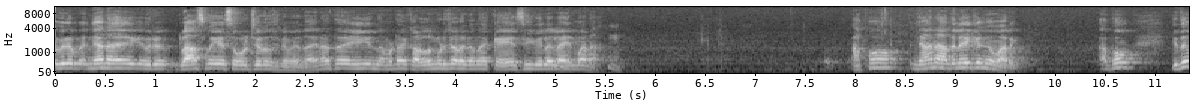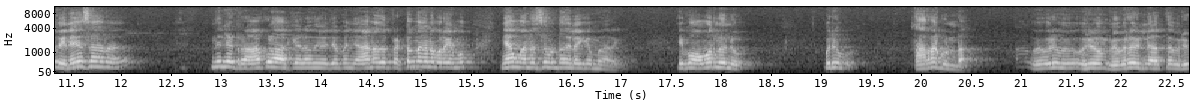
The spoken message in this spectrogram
ഒരു ഞാൻ ഒരു ഗ്ലാസ് വൈ സോൾജിയർ സിനിമയാണ് അതിനകത്ത് ഈ നമ്മുടെ കള്ളം കുടിച്ച് നടക്കുന്ന കെ എസ് സി വിയിലെ ലൈൻമാനാണ് അപ്പോൾ ഞാൻ അതിലേക്ക് അങ്ങ് മാറി. അപ്പോൾ ഇത് വിനയ സാറ് നിന്നെ ഡ്രാക്കുള ആക്കിയാലോ എന്ന് ചോദിച്ചപ്പോൾ ഞാനത് പെട്ടെന്ന് അങ്ങനെ പറയുമ്പോൾ ഞാൻ മനസ്സുകൊണ്ട് അതിലേക്ക് മാറി. ഇപ്പോൾ ഒമർ ലുലു ഒരു തറ ഗുണ്ട ഒരു ഒരു വിവരമില്ലാത്ത ഒരു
